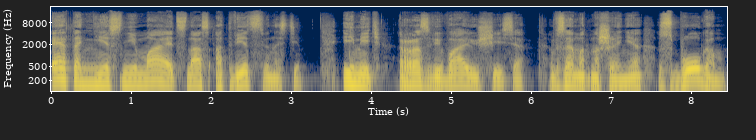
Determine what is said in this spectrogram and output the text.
это не снимает с нас ответственности иметь развивающиеся взаимоотношения с Богом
